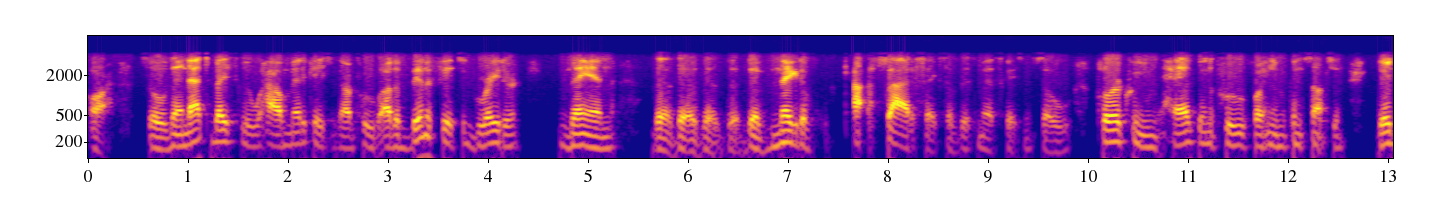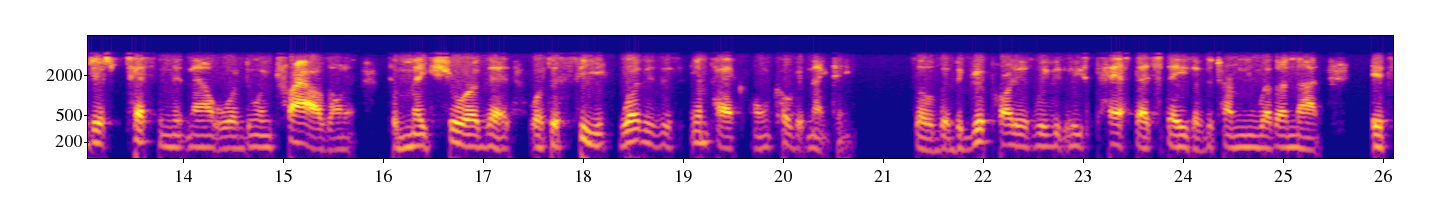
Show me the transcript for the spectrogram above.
are. So then that's basically how medications are approved. Are the benefits greater than the the the, the, the negative side effects of this medication? So chloroquine has been approved for human consumption. They're just testing it now or doing trials on it to make sure that or to see what is its impact on COVID 19. So the, the good part is we've at least passed that stage of determining whether or not it's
